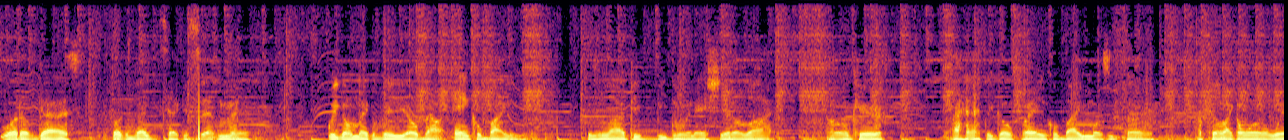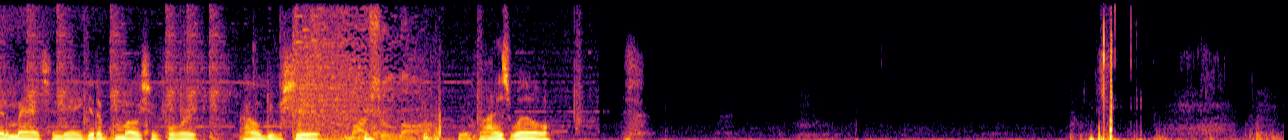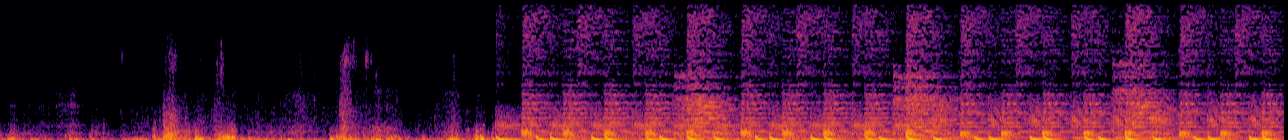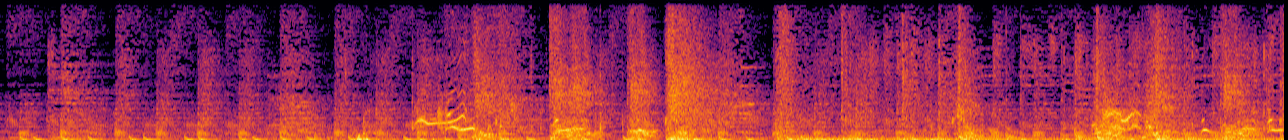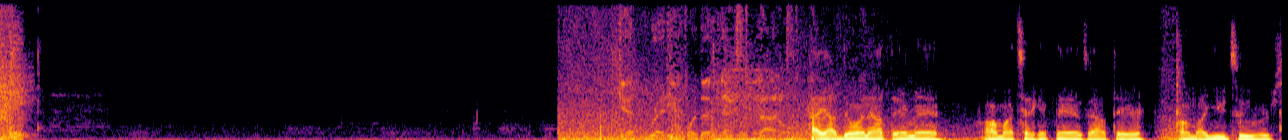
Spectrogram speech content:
What up, guys? Welcome back to Tekken 7, man. We gonna make a video about ankle biting. Cause a lot of people be doing that shit a lot. I don't care. I have to go for ankle biting most of the time. I feel like I want to win a match and then get a promotion for it. I don't give a shit. Marshall Law. Might as well. Doing out there, man? All my Tekken fans out there, all my YouTubers.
